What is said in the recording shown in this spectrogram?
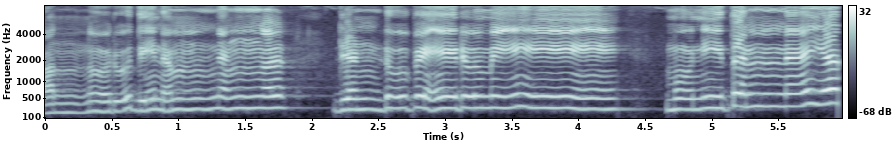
അന്നൊരു ദിനം ഞങ്ങൾ രണ്ടുപേരുമേ മുനി തന്നെയ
